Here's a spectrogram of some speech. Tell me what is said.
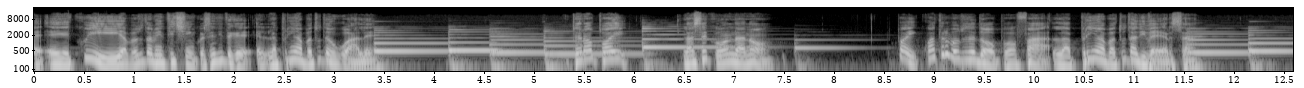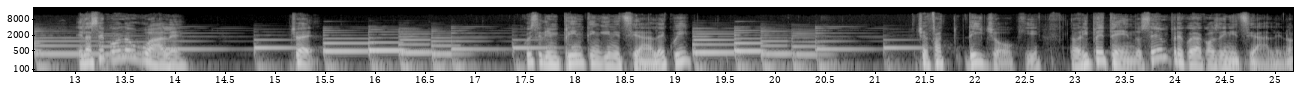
E, e, qui a battuta 25 sentite che la prima battuta è uguale, però poi la seconda no. Poi quattro battute dopo fa la prima battuta diversa e la seconda uguale. Cioè, questo è l'imprinting iniziale, qui cioè fa dei giochi no, ripetendo sempre quella cosa iniziale, no?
